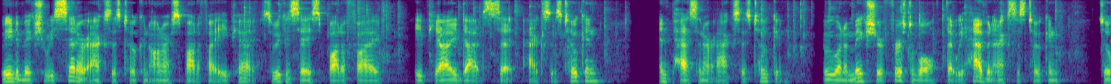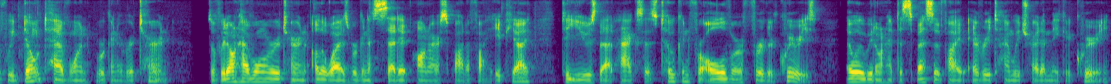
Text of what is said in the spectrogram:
we need to make sure we set our access token on our Spotify API. So we can say Spotify API.set access token and pass in our access token. And we want to make sure, first of all, that we have an access token so if we don't have one, we're going to return. So if we don't have one, we return. Otherwise, we're going to set it on our Spotify API to use that access token for all of our further queries. That way we don't have to specify it every time we try to make a query.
